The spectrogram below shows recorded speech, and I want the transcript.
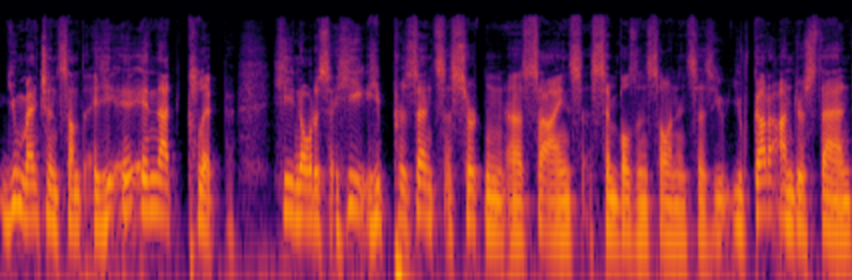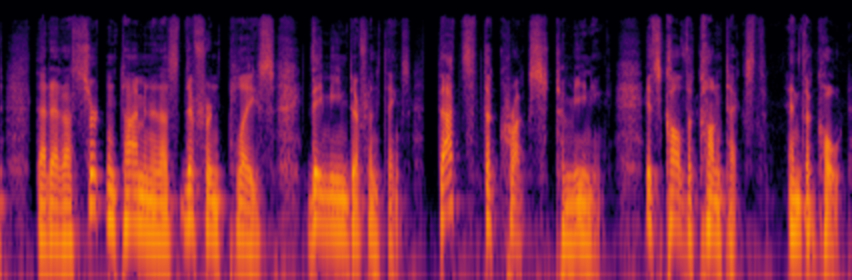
you mentioned something he, in that clip. He noticed he he presents a certain uh, signs, symbols, and so on, and says you you've got to understand that at a certain time and in a different place they mean different things. That's the crux to meaning. It's called the context and the code.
